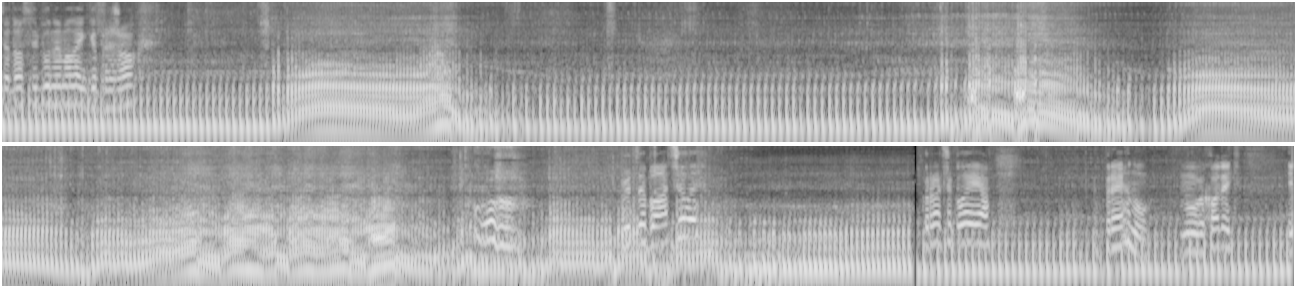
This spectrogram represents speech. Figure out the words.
Це досить був немаленький прыжок. О, ви це бачили? Коротше, коли я пригнув, ну виходить, я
